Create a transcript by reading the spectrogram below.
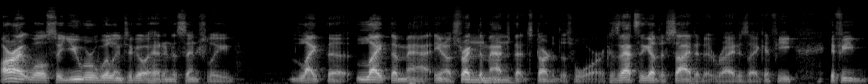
all right, well, so you were willing to go ahead and essentially light the light the match, you know, strike the match mm-hmm. that started this war because that's the other side of it, right? Is like if he if he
